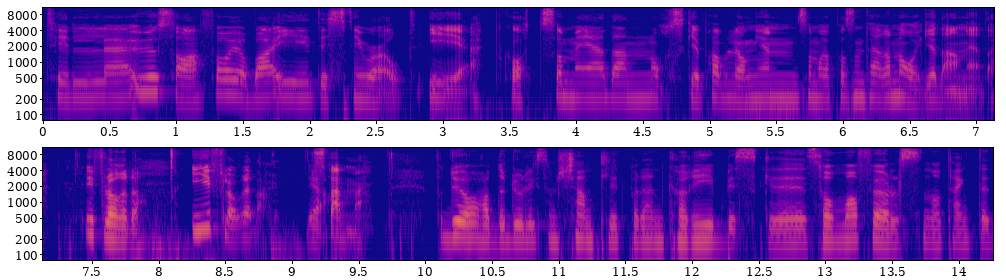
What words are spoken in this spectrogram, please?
til eh, USA for å jobbe i Disney World i Epcot, som er den norske paviljongen som representerer Norge der nede. I Florida. I Florida. Ja. For du, hadde du liksom kjent litt på den karibiske sommerfølelsen og tenkte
